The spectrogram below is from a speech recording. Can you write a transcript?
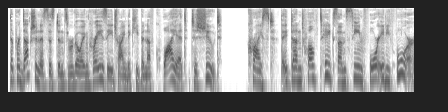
The production assistants were going crazy trying to keep enough quiet to shoot. Christ, they'd done 12 takes on scene 484.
